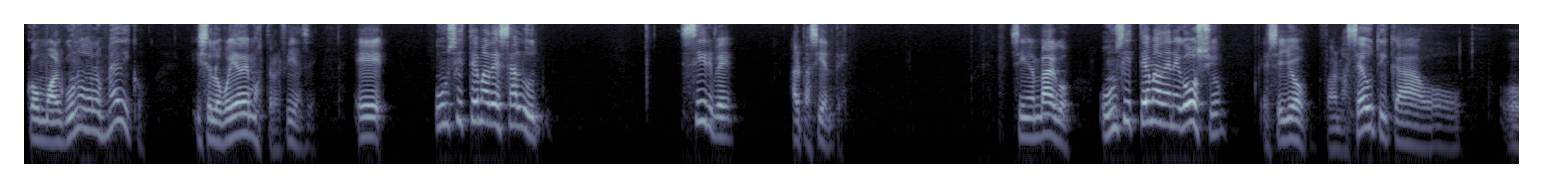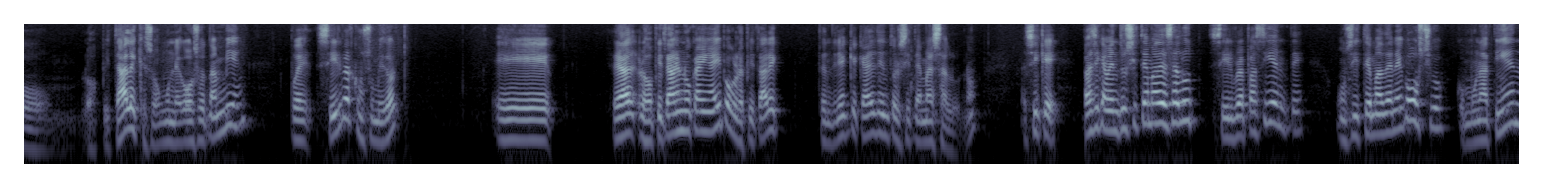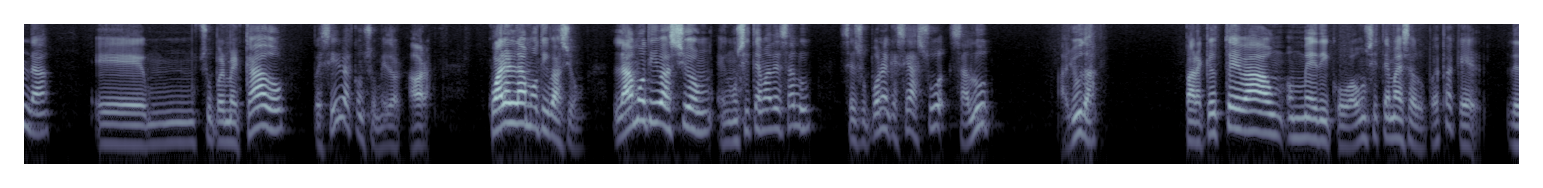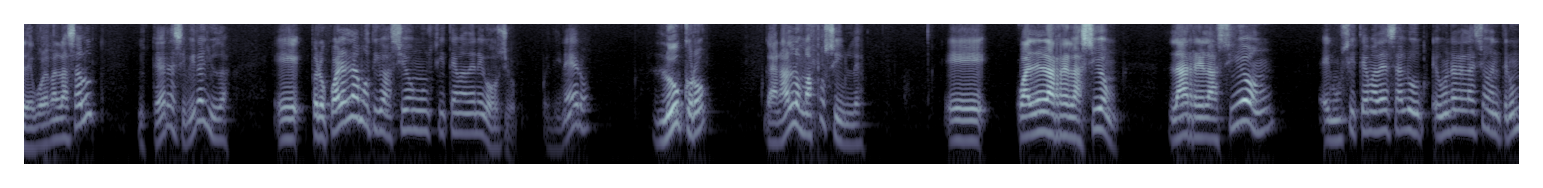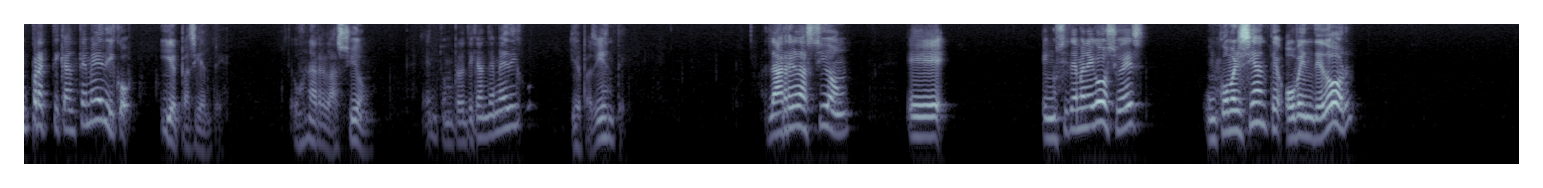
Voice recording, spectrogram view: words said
como a algunos de los médicos. Y se lo voy a demostrar, fíjense. Eh, un sistema de salud sirve al paciente. Sin embargo, un sistema de negocio, qué sé yo, farmacéutica o los hospitales, que son un negocio también, pues sirve al consumidor. Eh, los hospitales no caen ahí porque los hospitales tendrían que caer dentro del sistema de salud, ¿no? Así que básicamente un sistema de salud sirve al paciente, un sistema de negocio, como una tienda, eh, un supermercado, pues sirve al consumidor. Ahora, ¿cuál es la motivación? La motivación en un sistema de salud se supone que sea su salud, ayuda. ¿Para qué usted va a un, un médico o a un sistema de salud? Pues para que le devuelvan la salud y usted recibir ayuda. Eh, pero ¿cuál es la motivación en un sistema de negocio? Pues dinero, lucro, ganar lo más posible. Eh, ¿Cuál es la relación? La relación en un sistema de salud es una relación entre un practicante médico y el paciente. Es una relación entre un practicante médico y el paciente. La relación eh, en un sistema de negocio es un comerciante o vendedor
